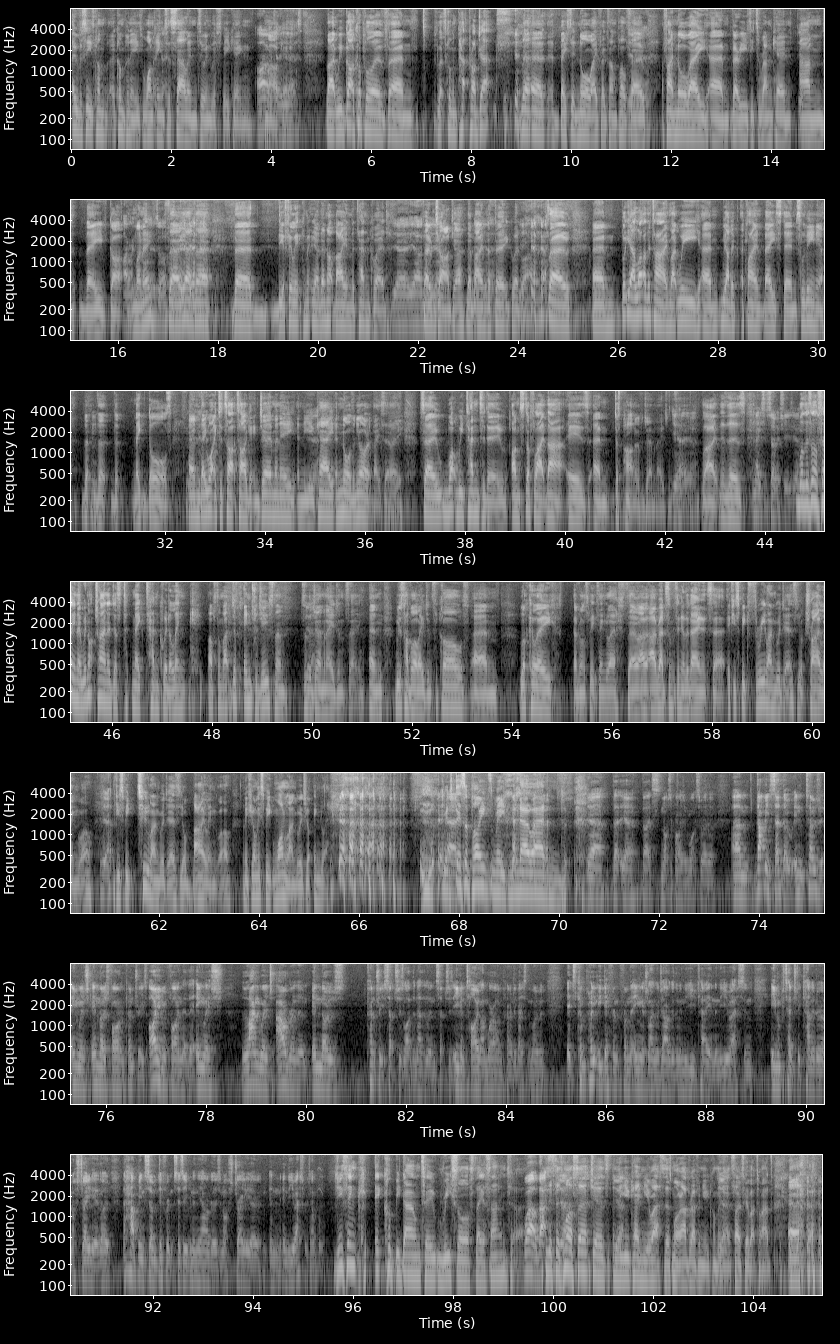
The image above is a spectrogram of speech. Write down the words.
overseas com- uh, companies wanting Okay. to sell into English speaking Oh, okay, markets. Like we've got a couple of um, let's call them pet projects that are based in Norway, for example. So Yeah, yeah. I find Norway um, very easy to rank in, Yeah. and they've got money. Well. So yeah, the the the affiliate committee, you know, they're not buying the ten quid Yeah, yeah. Phone charger. They're No, buying the thirty quid one. So, um, but yeah, a lot of the time, like we um, we had a, a client based in Slovenia that Hmm. that, that make doors, and they wanted to tar- target in Germany, in the Yeah. UK, and Northern Europe, basically. So what we tend to do on stuff like that is um, just partner with a German agency. Yeah, yeah. Like there's. It makes it so much easier. Well, there's also, you know, we're not trying to just make 10 quid a link off some, like, just introduce them to the German agency. And we just have all agency calls. Um, luckily, everyone speaks English. So I, I read something the other day, and it's uh, if you speak three languages, you're trilingual. Yeah. If you speak two languages, you're bilingual. And if you only speak one language, you're English. Which disappoints me no end. Yeah, that yeah, that's not surprising whatsoever. Um, that being said, though, in terms of English in those foreign countries, I even find that the English language algorithm in those countries, such as like the Netherlands, such as even Thailand, where I'm currently based at the moment, it's completely different from the English language algorithm in the UK and in the US, and even potentially Canada and Australia. Though there have been some differences even in the algos in Australia and in, in the US, for example. Do you think it could be down to resource they assign to it? Well, that's- because if there's yeah. more searches in the UK and US, there's more ad revenue coming Yeah. in. Sorry to go back to ads. Uh,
